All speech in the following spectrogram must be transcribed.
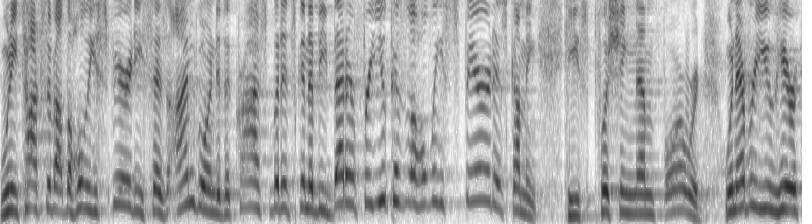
When he talks about the Holy Spirit, he says, I'm going to the cross, but it's going to be better for you because the Holy Spirit is coming. He's pushing them forward. Whenever you hear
